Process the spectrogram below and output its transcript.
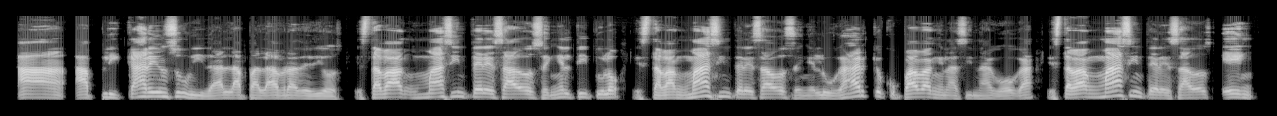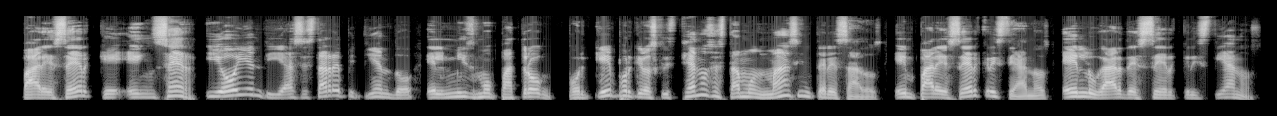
a aplicar en su vida la palabra de Dios. Estaban más interesados en el título, estaban más interesados en el lugar que ocupaban en la sinagoga, estaban más interesados en parecer que en ser. Y hoy en día se está repitiendo el mismo patrón. ¿Por qué? Porque los cristianos estamos más interesados en parecer cristianos en lugar de ser cristianos.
